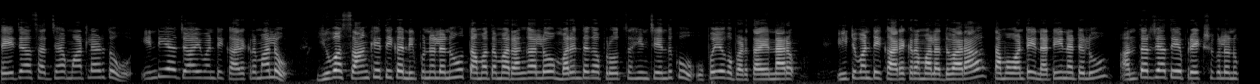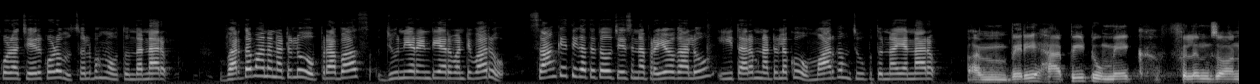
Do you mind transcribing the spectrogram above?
తేజ సజ్జా మాట్లాడుతూ ఇండియా జాయ్ వంటి కార్యక్రమాలు యువ సాంకేతిక నిపుణులను తమ తమ రంగాల్లో మరింతగా ప్రోత్సహించేందుకు ఉపయోగపడతాయన్నారు. ఇటువంటి కార్యక్రమాల ద్వారా తమ వంటి నటీనటులు అంతర్జాతీయ ప్రేక్షకులను కూడా చేరుకోవడం సులభమవుతుందన్నారు. వర్ధమాన నటులు ప్రభాస్ జూనియర్ ఎన్టీఆర్ వంటి వారు సాంకేతికతతో చేసిన ప్రయోగాలు ఈ తరం నటులకు మార్గం చూపుతున్నాయన్నారు. I'm very happy to make films on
